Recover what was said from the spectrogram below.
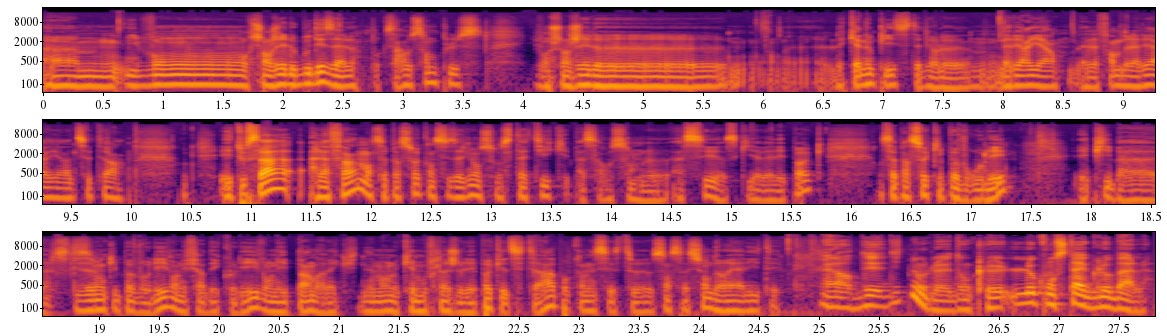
Euh, ils vont changer le bout des ailes pour que ça ressemble plus. Vont changer le, le canopy, c'est-à-dire la verrière, la forme de la verrière, etc. Et tout ça, à la fin, on s'aperçoit quand ces avions sont statiques, bah, ça ressemble assez à ce qu'il y avait à l'époque. On s'aperçoit qu'ils peuvent rouler. Et puis, bah, les avions qui peuvent voler, ils vont les faire décoller, ils vont les peindre avec finalement le camouflage de l'époque, etc. pour qu'on ait cette sensation de réalité. Alors, dites-nous, donc, le, le constat global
